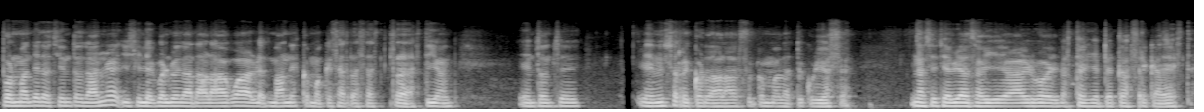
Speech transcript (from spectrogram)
por más de 200 años y si les vuelven a dar agua, los manes como que se reactivan. Entonces, me hizo recordar eso como dato curioso. No sé si habías oído algo y estoy de peto acerca de esto.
